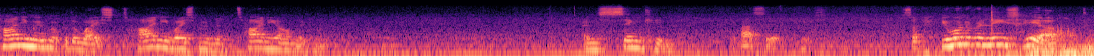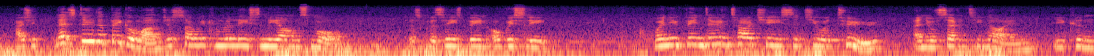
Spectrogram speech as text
tiny movement with the waist, tiny waist movement, tiny arm movement. And sinking. That's it. So you want to release here. Actually, let's do the bigger one just so we can release in the arms more. Just because he's been obviously, when you've been doing Tai Chi since you were two and you're 79, you can,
